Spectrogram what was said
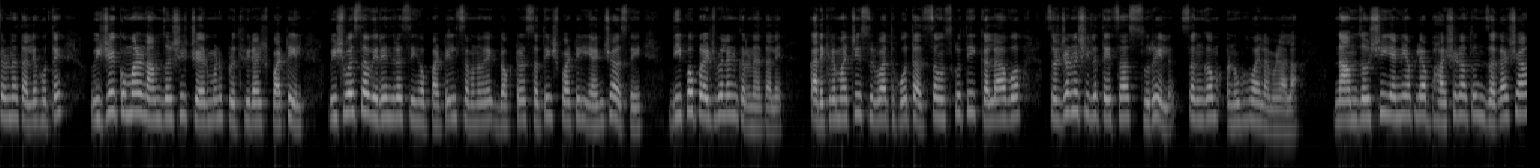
करण्यात आले होते. विजयकुमार नामजोशी चेअरमन पृथ्वीराज पाटील विश्वस्त वीरेंद्रसिंह पाटील समन्वयक डॉक्टर सतीश पाटील यांच्या हस्ते दीपप्रज्वलन करण्यात आले. कार्यक्रमाची सुरुवात होताच संस्कृती कला व सृजनशीलतेचा सुरेल संगम अनुभवायला मिळाला. नामजोशी यांनी आपल्या भाषणातून जगाच्या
